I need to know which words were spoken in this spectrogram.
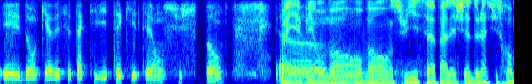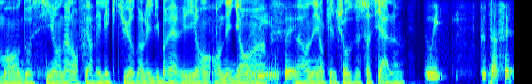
Et donc, il y avait cette activité qui était en suspens. Oui, et puis on euh, vend, on vend en Suisse, enfin à l'échelle de la Suisse romande aussi, en allant faire des lectures dans les librairies, en, ayant, euh, en ayant quelque chose de social. Hein. Oui, tout à fait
